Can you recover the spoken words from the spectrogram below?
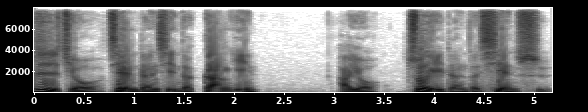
日久见人心的刚硬，还有罪人的现实。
